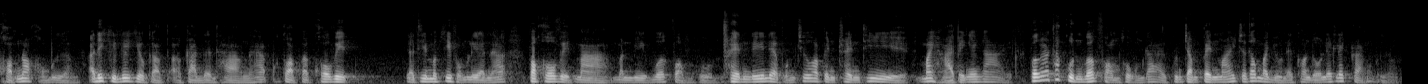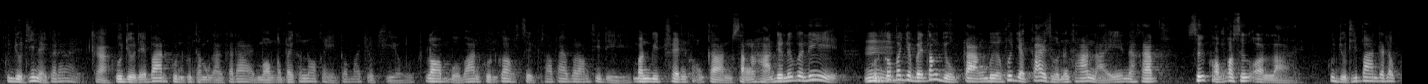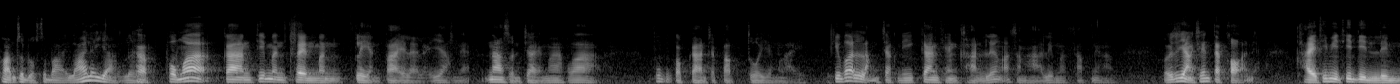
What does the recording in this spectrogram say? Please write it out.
ขอบนอกของเมือง อันนี้คือเรื่องเกี่ยวกับเอ่อการเดินทางนะฮะประกอบกับโควิด อย่างที่เมื่อกี้ผมเรียนนะฮะพอโควิดมามันมี work from home trend นี้เนี่ยผมเชื่อว่าเป็นเทรนด์ที่ไม่หายไปง่ายๆ เพราะงั้นถ้าคุณ work from home ได้ คุณจำเป็นไหมจะต้องมาอยู่ในคอนโดเล็กๆกลางเมืองคุณอยู่ที่ไหนก็ได้ครับคุณอยู่ในบ้านคุณคุณทำงานก็ได้ มองกันไปข้างนอกก็เห็นต้นไม้เขียวๆรอบหมู่บ้านคุณก็สืบสภาพแวดล้อมที่ดี มันมีเทรนด์ของการสั่งอาหาร delivery คุณก็ไม่จำเป็นต้องอยู่กลางเมืองเพื่อจะใกล้ศูนย์การค้าไหนนะครับซื้อของก็ซื้อออนไลน์ คุณอยู่ที่บ้านได้รับความสะดวกสบายหลายหลายอย่างเลย ครับผมว่าการที่มันเทรนด์มันเปลี่ยนไปหลาย ๆ อย่างเนี่ยน่าสนใจมากว่าผู้ประกอบการจะปรับตัวอย่างไร คิดว่าหลังจากนี้การแข่งขันเรื่องอสังหาริมทรัพย์เนี่ยครับยกตัวอย่างเช่นแต่ก่อนเนี่ยใครที่มีที่ดินริม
